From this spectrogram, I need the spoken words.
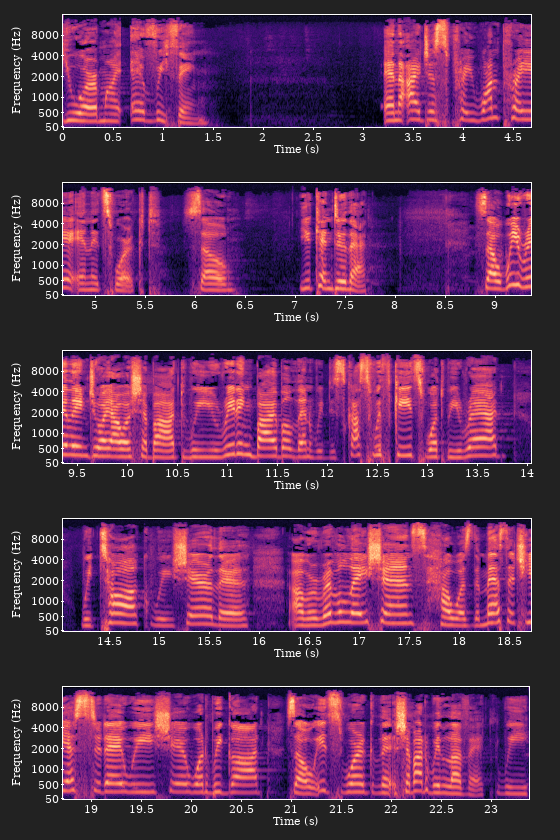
You are my everything. And I just pray one prayer and it's worked. So you can do that. So we really enjoy our Shabbat. We reading Bible, then we discuss with kids what we read. We talk, we share the, our revelations. How was the message yesterday? We share what we got. So it's work. The Shabbat, we love it. We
